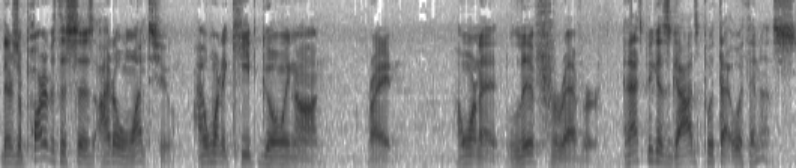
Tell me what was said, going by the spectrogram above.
there's a part of it that says, I don't want to. I want to keep going on, right? I want to live forever. And that's because God's put that within us.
